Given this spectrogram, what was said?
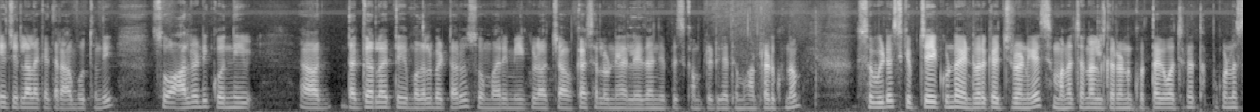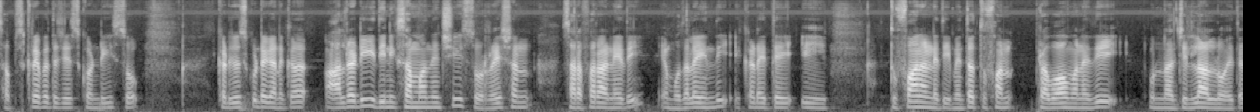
ఏ జిల్లాలకైతే రాబోతుంది. సో ఆల్రెడీ కొన్ని దగ్గరలో అయితే మొదలుపెట్టారు. సో మరి మీకు కూడా వచ్చే అవకాశాలు ఉన్నాయా లేదా అని చెప్పేసి కంప్లీట్గా అయితే మాట్లాడుకుందాం. సో వీడియో స్కిప్ చేయకుండా ఎండ్ వరకు అయితే చూడండి గైస్ మన ఛానల్ కరెంట్ కొత్తగా వచ్చిన తప్పకుండా సబ్స్క్రైబ్ అయితే చేసుకోండి. సో ఇక్కడ చూసుకుంటే కనుక ఆల్రెడీ దీనికి సంబంధించి సో రేషన్ సరఫరా అనేది మొదలైంది. ఎక్కడైతే ఈ తుఫాన్ అనేది మెంత తుఫాన్ ప్రభావం అనేది ఉన్న జిల్లాల్లో అయితే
